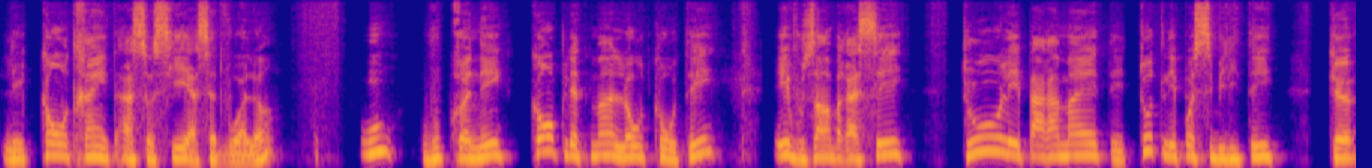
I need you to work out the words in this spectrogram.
les contraintes associées à cette voie-là, ou vous prenez complètement l'autre côté et vous embrassez tous les paramètres et toutes les possibilités que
